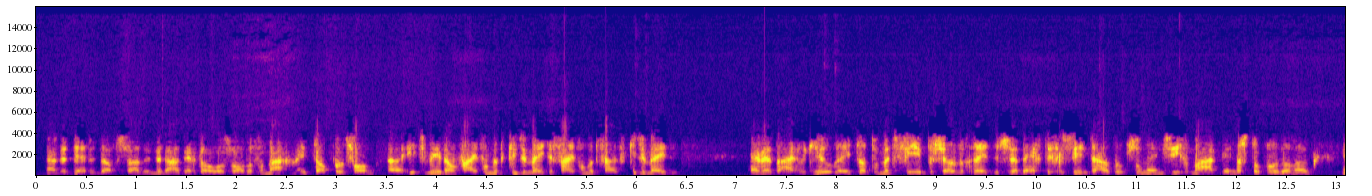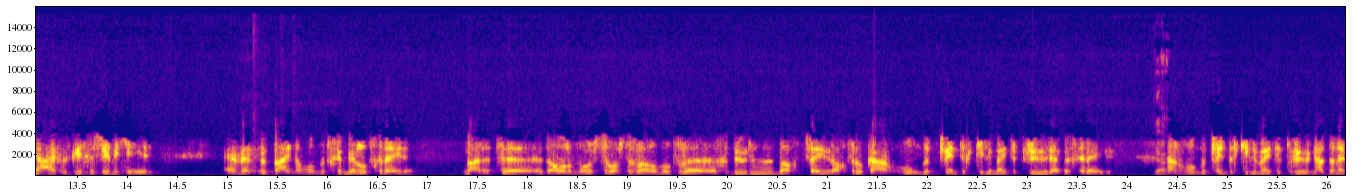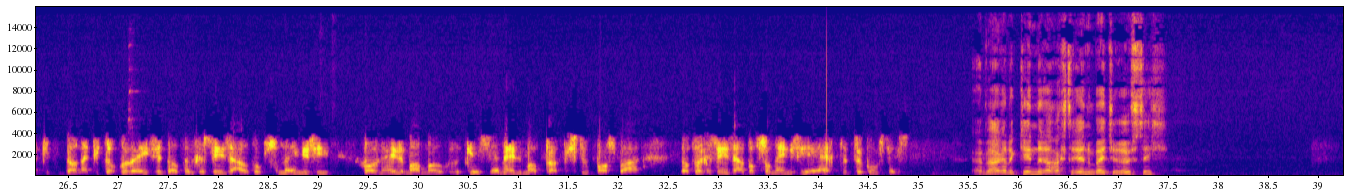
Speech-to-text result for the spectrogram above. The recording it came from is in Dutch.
Nou, de derde dag staat inderdaad echt alles. We hadden vandaag een etappe van iets meer dan 500 kilometer, 505 kilometer. En we hebben eigenlijk heel de etappe met vier personen gereden. Dus we hebben echt een auto op zonne-energie gemaakt. En daar stoppen we dan ook ja, eigenlijk een gezinnetje in. En we hebben bijna 100 gemiddeld gereden. Maar het, uh, het allermooiste was toch wel dat we gedurende de dag twee uur achter elkaar 120 kilometer per uur hebben gereden. Ja. Nou, 120 km per uur. Nou, dan heb, je, dan heb je toch bewezen dat een gezinsauto op zonne-energie gewoon helemaal mogelijk is en helemaal praktisch toepasbaar. Dat een gezinsauto op zonne-energie echt de toekomst is. En waren de kinderen achterin een beetje rustig?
